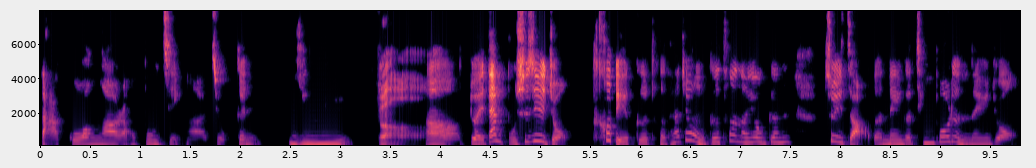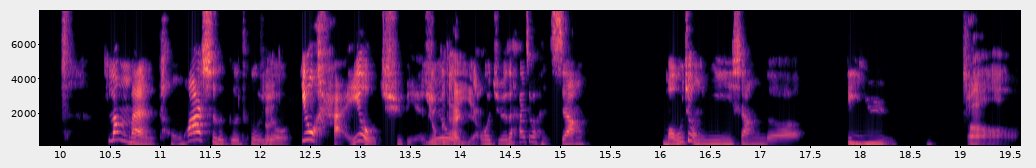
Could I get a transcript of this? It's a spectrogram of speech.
打光啊，然后布景啊就更阴郁啊，嗯，对，但不是这种特别哥特，他这种哥特呢又跟最早的那个 Tim Burton 那种。浪漫童话式的哥特又又还有区别，所以我我觉得它就很像某种意义上的地狱哦，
